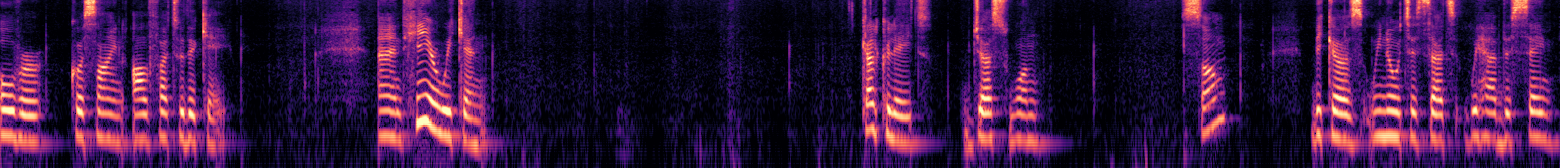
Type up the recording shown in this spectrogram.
over cosine alpha to the k. And here we can calculate just one sum because we notice that we have the same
